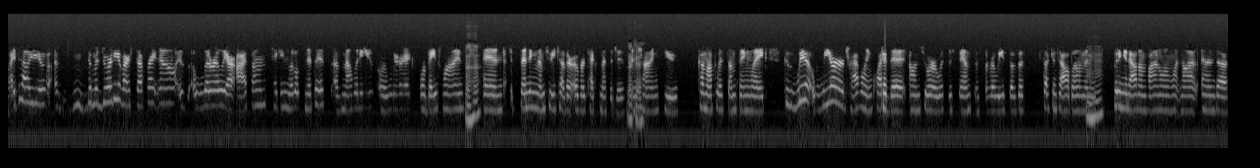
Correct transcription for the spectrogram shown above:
I tell you, the majority of our stuff right now is literally our iPhones taking little snippets of melodies or lyrics or bass lines Uh huh. and sending them to each other over text messages Okay. and trying to come up with something like because we we are traveling quite a bit on tour with this band since the release of the second album and hmm putting it out on vinyl and whatnot and uh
